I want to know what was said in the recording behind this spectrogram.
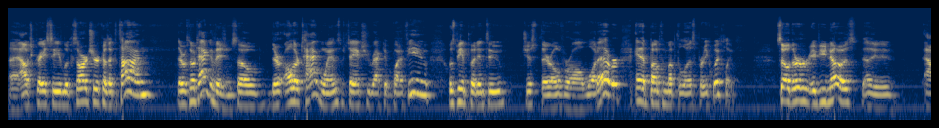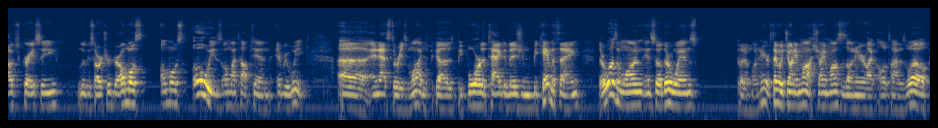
Uh, Alex Gracie, Lucas Archer, because at the time, there was no tag division, so their all their tag wins, which they actually racked up quite a few, was being put into just their overall whatever, and it bumped them up the list pretty quickly. So they're, if you notice, uh, Alex Gracie, Lucas Archer, they're almost almost always on my top ten every week. Uh, and that's the reason why, just because before the tag division became a thing, there wasn't one, and so their wins put them on here. Same with Johnny Moss. Johnny Moss is on here like all the time as well,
